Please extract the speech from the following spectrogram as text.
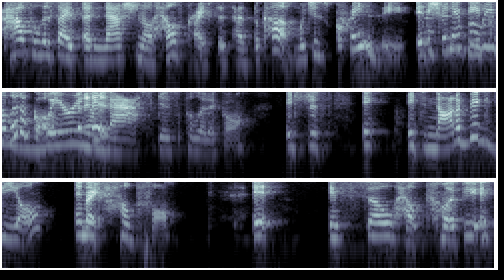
how politicized a national health crisis has become, which is crazy. It I shouldn't be political. Wearing a is. mask is political. It's just it. It's not a big deal, and Right. it's helpful. it it's so helpful if you if,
